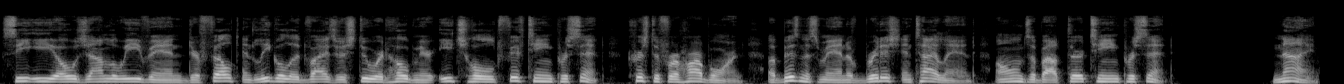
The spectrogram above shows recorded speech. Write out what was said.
CEO Jean-Louis van der Velde and legal advisor Stuart Hoegner each hold 15%. Christopher Harborne, a businessman of British and Thailand, owns about 13%. 9.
